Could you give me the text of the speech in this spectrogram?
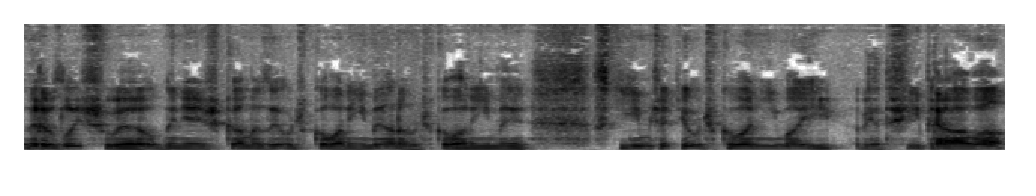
rozlišuje od nynějška mezi očkovanými a neočkovanými s tím, že ti očkovaní mají větší práva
